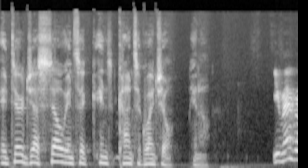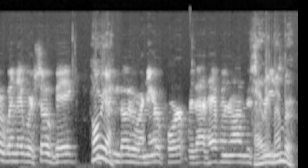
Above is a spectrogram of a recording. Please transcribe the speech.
they're just so inconsequential, you know. You remember when they were so big? Oh, you yeah. couldn't go to an airport without having it on the I remember.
